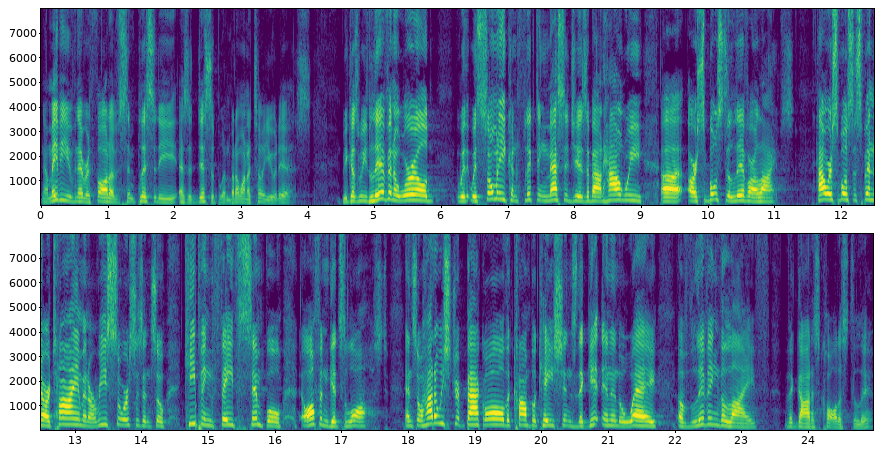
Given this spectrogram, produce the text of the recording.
Now, maybe you've never thought of simplicity as a discipline, but I want to tell you it is. Because we live in a world with, with so many conflicting messages about how we uh, are supposed to live our lives, how we're supposed to spend our time and our resources. And so keeping faith simple often gets lost. And so, how do we strip back all the complications that get in the way of living the life that God has called us to live?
